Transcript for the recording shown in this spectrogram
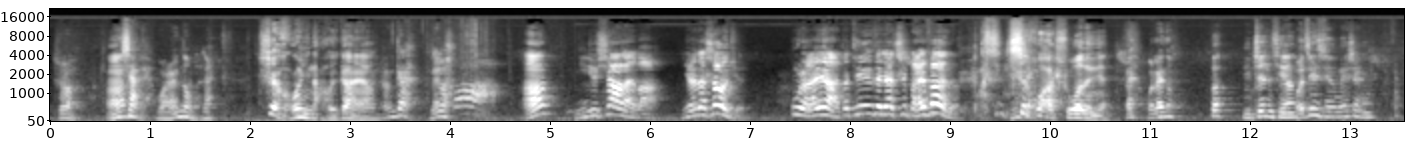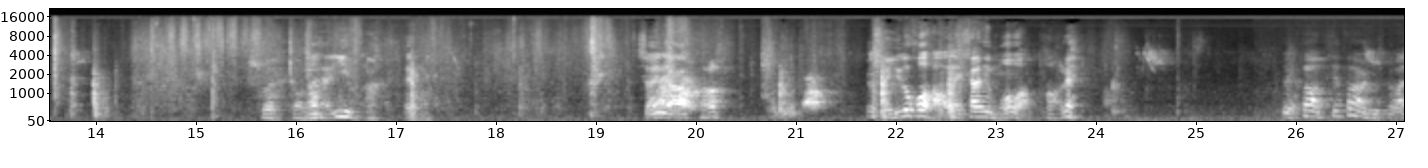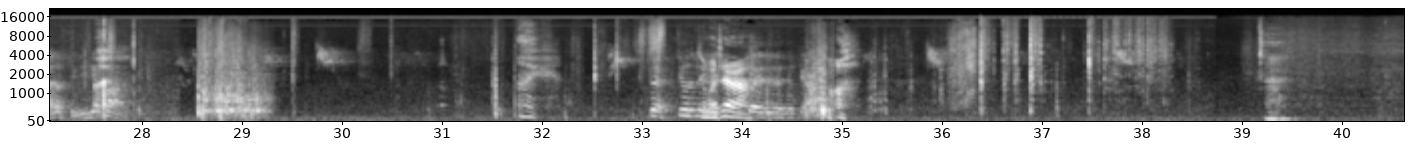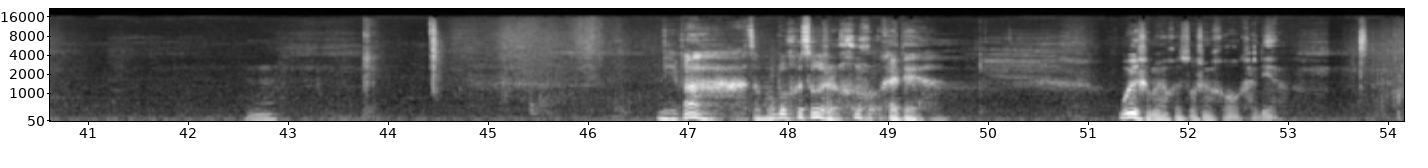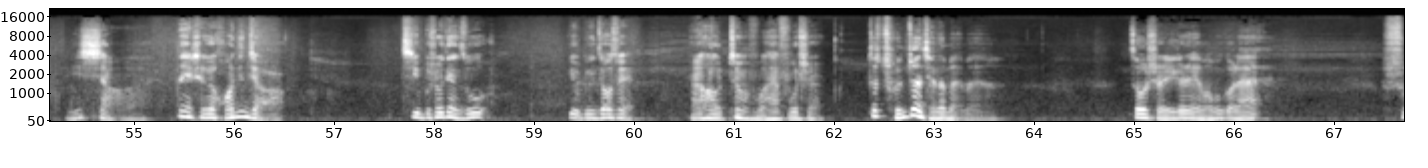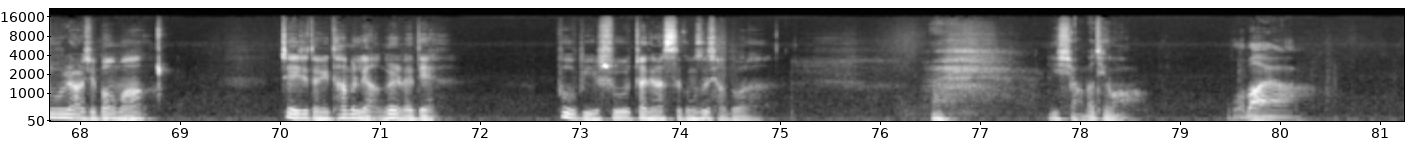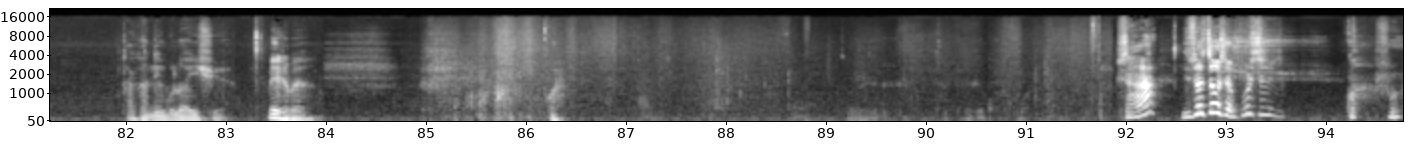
叔，啊您下来，我来弄吧，来。这活你哪会干呀？能干，来吧。啊，你就下来吧，你让他上去，不然呀他天天在家吃白饭呢。这话说的呢。来，我来弄。不，你真行？我真行，没事。叔，帮我拿点衣服啊。哎，小心点啊。好。这水泥都和好了，你上去抹抹。好嘞。对，放先放上去，完了水泥先放上去。哎，对，就是那个就往这儿啊对对对对，边上啊。哎，嗯，你爸怎么不和邹婶合伙开店啊？为什么要和邹婶合伙开店？你想啊，那是个黄金角，既不收店租，又不用交税，然后政府还扶持，这纯赚钱的买卖啊！邹婶一个人也忙不过来，叔要是去帮忙，这就等于他们两个人的店，不比叔赚点死工资强多了。唉，你想的挺好，我爸呀，他肯定不乐意去。为什么呀？啥？你说邹婶不是寡妇？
